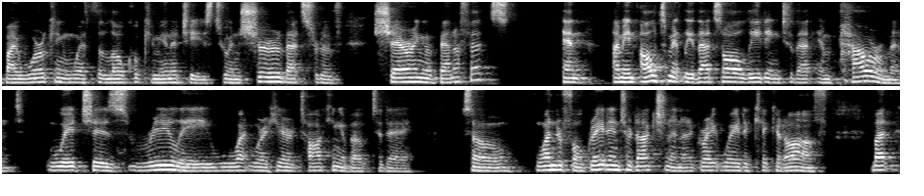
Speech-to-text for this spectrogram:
by working with the local communities to ensure that sort of sharing of benefits. And I mean, ultimately, that's all leading to that empowerment, which is really what we're here talking about today. So wonderful, great introduction and a great way to kick it off. But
